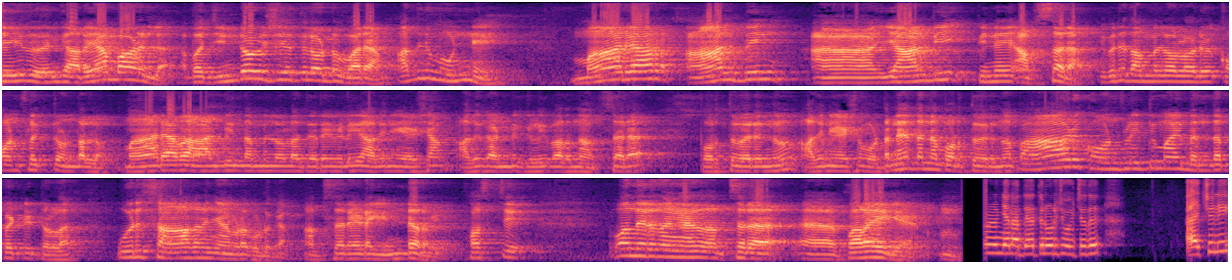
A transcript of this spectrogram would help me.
ചെയ്തത്? എനിക്ക് അറിയാൻ പാടില്ല. അപ്പൊ ജിൻഡോ വിഷയത്തിലോട്ട് വരാം. അതിനു മുന്നേ മാരാർ ആൽബിൻ ആൽബി പിന്നെ അപ്സര ഇവർ തമ്മിലുള്ള ഒരു കോൺഫ്ലിക്റ്റ് ഉണ്ടല്ലോ. മാരാർ ആൽബിൻ തമ്മിലുള്ള തെറിവിളി അതിനുശേഷം അത് കണ്ട് കിളി പറഞ്ഞ അപ്സര പുറത്തു വരുന്നു. അതിനുശേഷം ഉടനെ തന്നെ പുറത്തു വരുന്നു. അപ്പോൾ ആ ഒരു കോൺഫ്ലിക്റ്റുമായി ബന്ധപ്പെട്ടിട്ടുള്ള ഒരു സാധനം ഞാൻ ഇവിടെ കൊടുക്കാം അപ്സരയുടെ ഇന്റർവ്യൂ ഫസ്റ്റ് വന്നിരുന്ന അപ്സര പറയുകയാണ്. ഞാൻ അദ്ദേഹത്തിനോട് ചോദിച്ചത് ആക്ച്വലി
